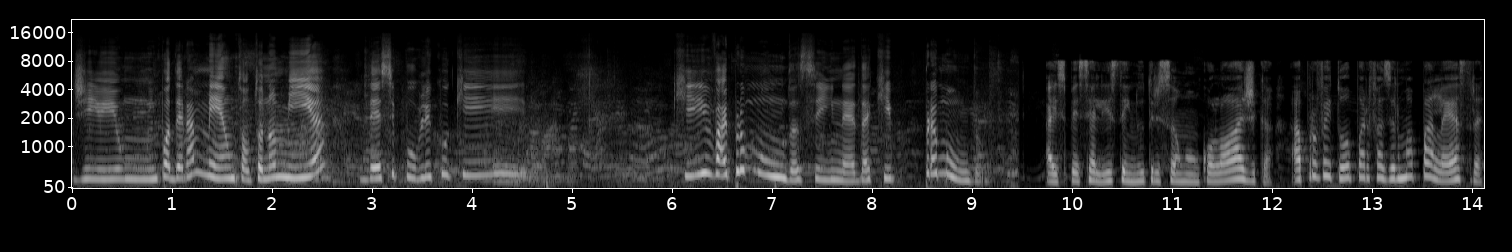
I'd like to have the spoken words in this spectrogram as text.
de um empoderamento, autonomia desse público que que vai para o mundo assim, né? Daqui para o mundo. A especialista em nutrição oncológica aproveitou para fazer uma palestra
